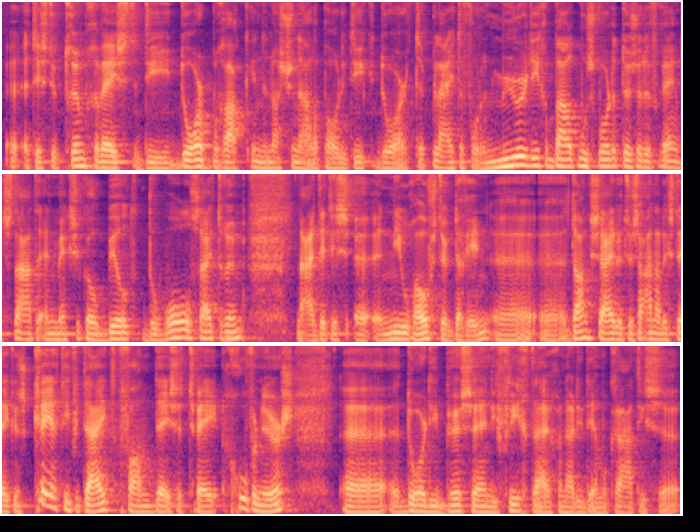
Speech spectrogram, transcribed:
het is natuurlijk Trump geweest die doorbrak in de nationale politiek door te pleiten voor een muur die gebouwd moest worden tussen de Verenigde Staten en Mexico. Build the wall, zei Trump. Nou, dit is uh, een nieuw hoofdstuk daarin. Uh, uh, dankzij de tussen aanhalingstekens creativiteit van deze twee gouverneurs. door die bussen en die vliegtuigen naar die democratische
